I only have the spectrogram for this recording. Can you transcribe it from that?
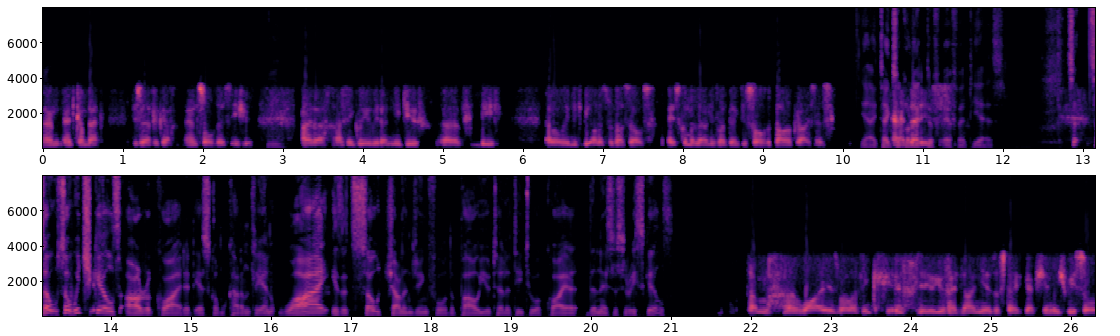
um, and come back to South Africa and solve this issue. Mm. However, I think we, we don't need to uh, be well, we need to be honest with ourselves. Eskom alone is not going to solve the power crisis. Yeah, it takes and a collective effort. Yes. So, so, so which skills are required at Eskom currently, and why is it so challenging for the power utility to acquire the necessary skills? Um, uh, why is well, I think you, you, had nine years of state capture in which we saw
